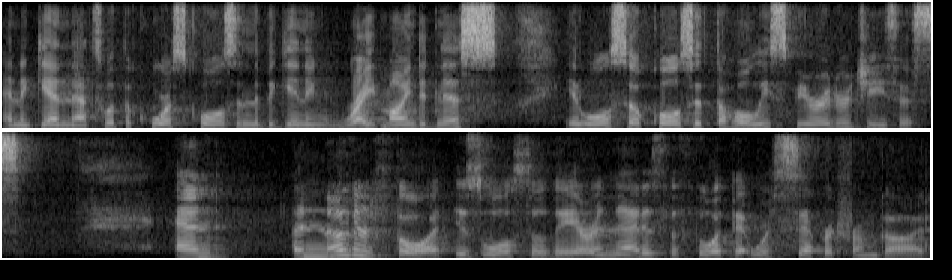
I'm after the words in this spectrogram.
And again, that's what the Course calls in the beginning right mindedness. It also calls it the Holy Spirit or Jesus. And Another thought is also there, and that is the thought that we're separate from God.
